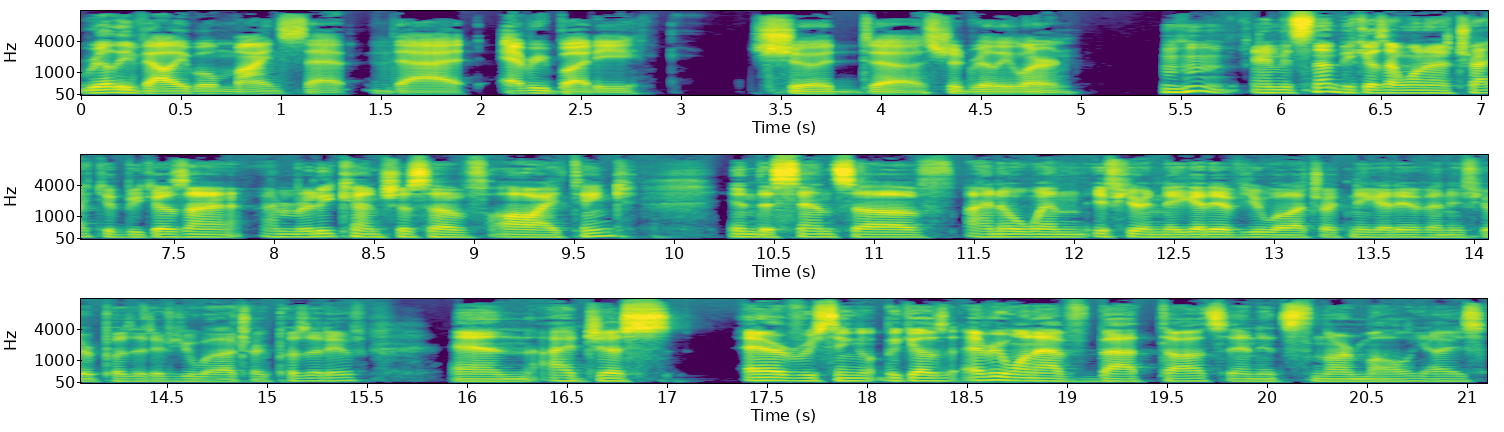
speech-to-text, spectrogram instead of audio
really valuable mindset that everybody should uh, should really learn. Mm-hmm. And it's not because I want to attract it, because I, I'm really conscious of how I think in the sense of I know when if you're negative, you will attract negative, and if you're positive, you will attract positive. And I just every single because everyone have bad thoughts and it's normal guys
